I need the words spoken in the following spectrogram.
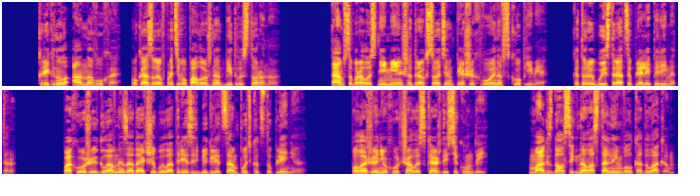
— крикнула Анна в ухо, указывая в противоположную от битвы сторону. Там собралось не меньше трех сотен пеших воинов с копьями, которые быстро оцепляли периметр. Похоже, их главной задачей было отрезать беглецам путь к отступлению. Положение ухудшалось с каждой секундой. Макс дал сигнал остальным волкодлакам,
